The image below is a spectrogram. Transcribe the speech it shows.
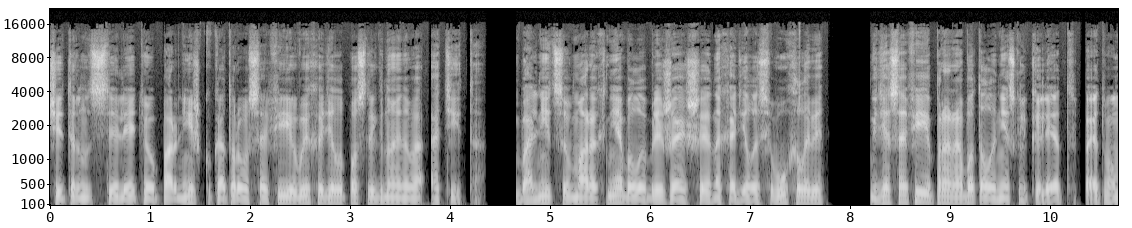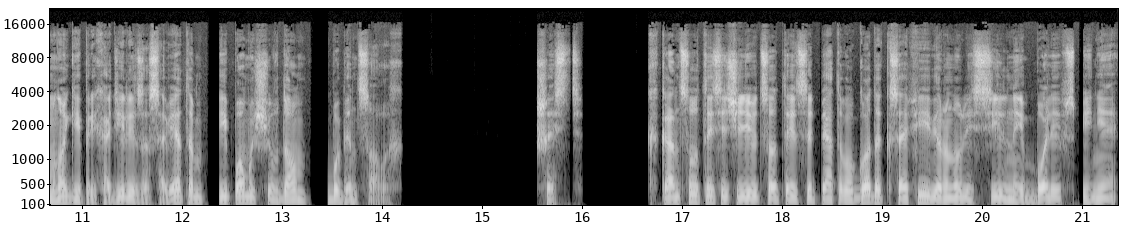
14-летнего парнишку, которого София выходила после гнойного атита. Больницы в Марах не было, ближайшая находилась в Ухолове, где София проработала несколько лет, поэтому многие приходили за советом и помощью в дом Бубенцовых. 6. К концу 1935 года к Софии вернулись сильные боли в спине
